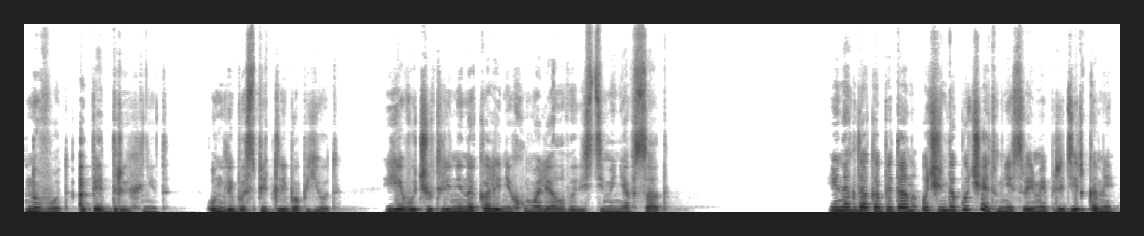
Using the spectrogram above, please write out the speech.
Ну вот, опять дрыхнет. Он либо спит, либо пьет. Я его чуть ли не на коленях умолял вывести меня в сад. «Иногда капитан очень докучает мне своими придирками»,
